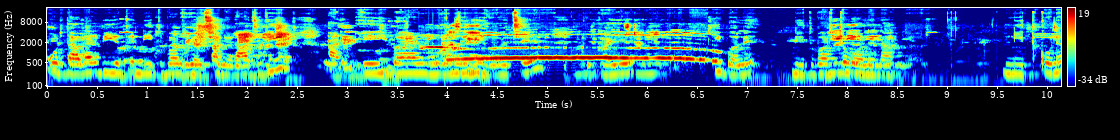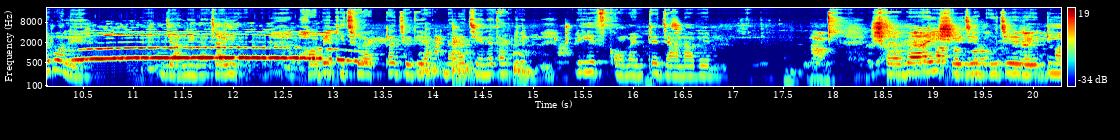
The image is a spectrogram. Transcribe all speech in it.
ওর দাদার বিয়েতে নিতবর হয়েছিল রাজদীপ আর এইবার নন্দিনী হয়েছে টোকাইয়ের কি বলে? নিতবর তো বলে না। নিত কোণে বলে? জানি না, যাই হবে কিছু একটা যদি আপনারা জেনে থাকেন প্লিজ কমেন্টে জানাবেন। সবাই সেজে গুজে রেডি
